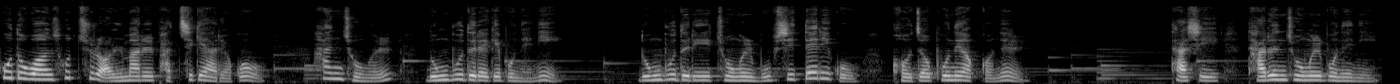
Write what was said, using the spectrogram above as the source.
포도원 소출 얼마를 바치게 하려고 한 종을 농부들에게 보내니 농부들이 종을 몹시 때리고 거저 보내었거늘. 다시 다른 종을 보내니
